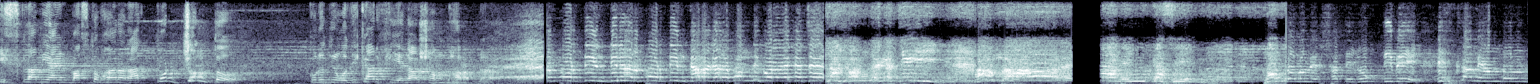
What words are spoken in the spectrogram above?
ইসলামী আইন বাস্তবায়নের আগ পর্যন্ত কোনোদিন অধিকার ফিরিয়ে দেওয়া সম্ভব না। দিন দিনের পর দিন কারাগারে বন্দি করে রেখেছে। শাসন দেখেছি। আমরা আর আমিন কাসিম। আন্দোলনের সাথে যোগ দিবে ইসলামী আন্দোলন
